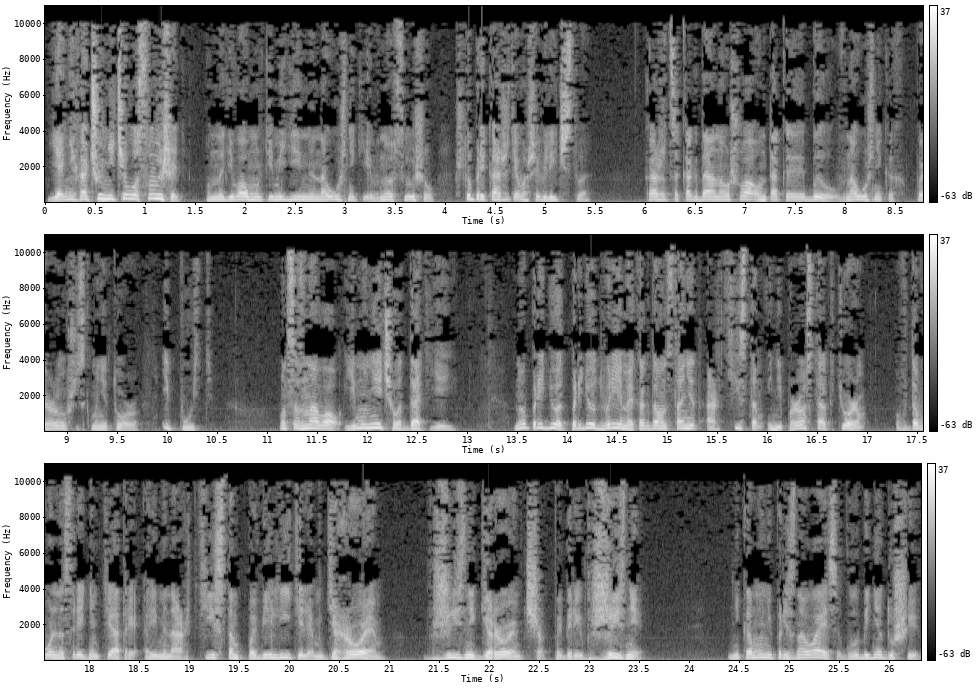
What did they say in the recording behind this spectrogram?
Я не хочу ничего слышать. Он надевал мультимедийные наушники и вновь слышал. Что прикажете, Ваше Величество? Кажется, когда она ушла, он так и был, в наушниках, повернувшись к монитору. И пусть. Он сознавал, ему нечего дать ей. Но придет, придет время, когда он станет артистом, и не просто актером в довольно среднем театре, а именно артистом, повелителем, героем. В жизни героем, черт побери, в жизни. Никому не признаваясь, в глубине души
